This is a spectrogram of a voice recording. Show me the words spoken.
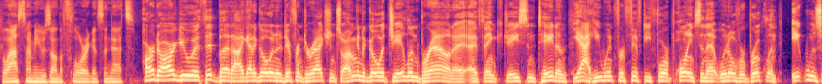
the last time he was on the floor against the Nets. Hard to argue with it, but I got to go in a different direction. So I'm going to go with Jaylen Brown. I, I, think Jayson Tatum, yeah, he went for 54 points in that win over Brooklyn. It was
